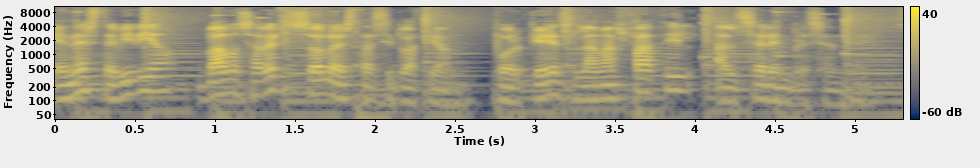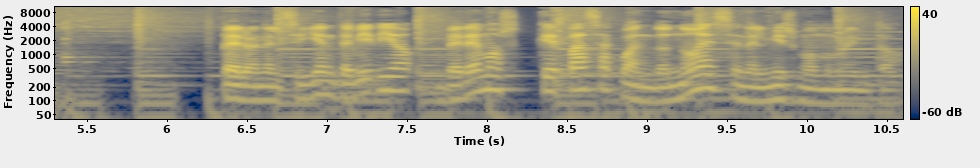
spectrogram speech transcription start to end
En este vídeo vamos a ver solo esta situación, porque es la más fácil al ser en presente. Pero en el siguiente vídeo veremos qué pasa cuando no es en el mismo momento.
